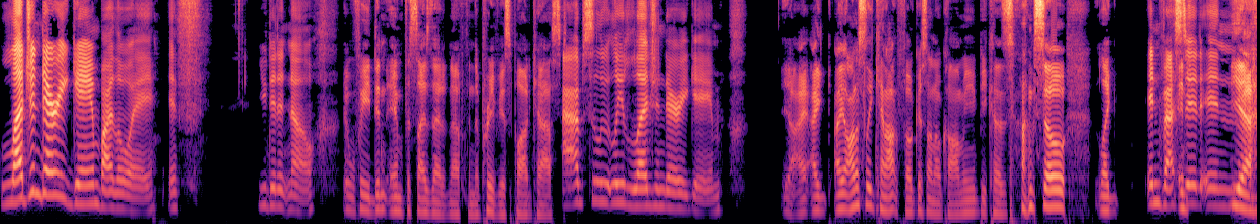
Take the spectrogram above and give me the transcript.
Legendary game, by the way, if you didn't know. if we didn't emphasize that enough in the previous podcast. Absolutely legendary game. Yeah, I, I, I honestly cannot focus on Okami because I'm so like Invested in yeah.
